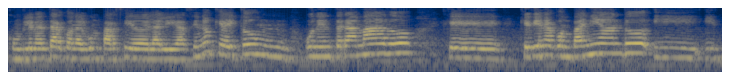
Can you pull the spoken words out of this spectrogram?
complementar con algún partido de la liga, sino que hay todo un, entramado que, viene acompañando y,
